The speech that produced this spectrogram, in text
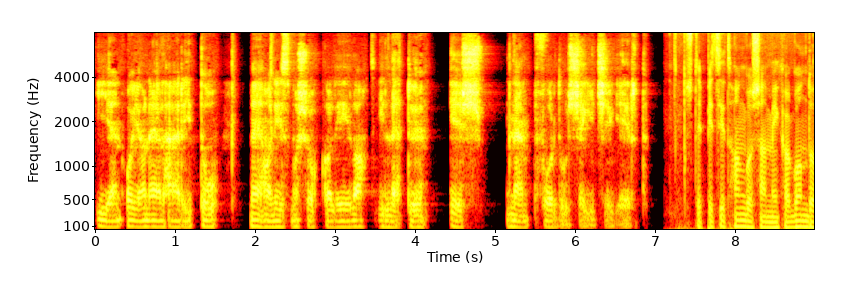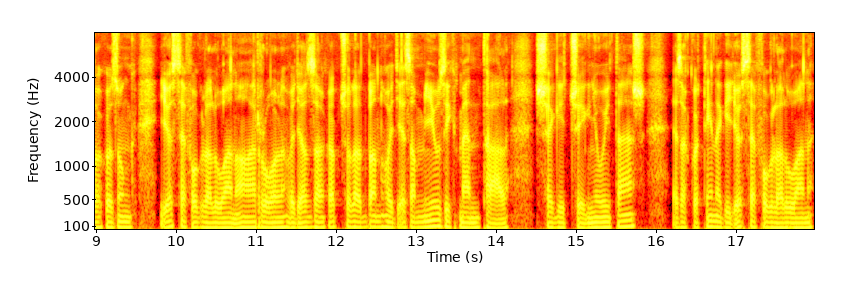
ilyen-olyan elhárító mechanizmusokkal él az illető, és nem fordul segítségért. És egy picit hangosan még, ha gondolkozunk így összefoglalóan arról, vagy azzal kapcsolatban, hogy ez a music mental segítségnyújtás, ez akkor tényleg így összefoglalóan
